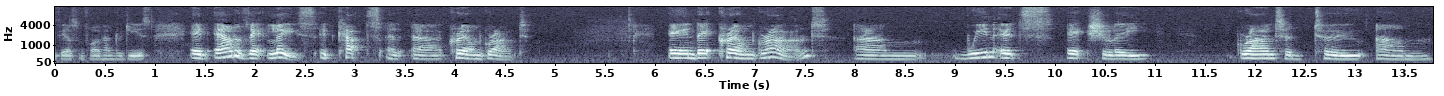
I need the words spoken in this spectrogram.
2,500 years, and out of that lease it cuts a, a Crown grant. And that Crown grant, um, when it's actually granted to um,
